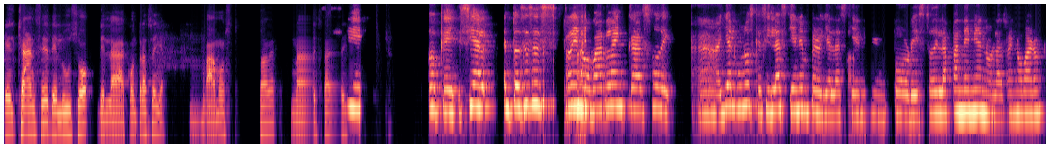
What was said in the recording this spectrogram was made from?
el chance del uso de la contraseña. Vamos a ver, nada está ahí. Sí. Ok, sí, al- entonces es renovarla en caso de, ah, hay algunos que sí las tienen, pero ya las tienen por esto de la pandemia, no las renovaron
